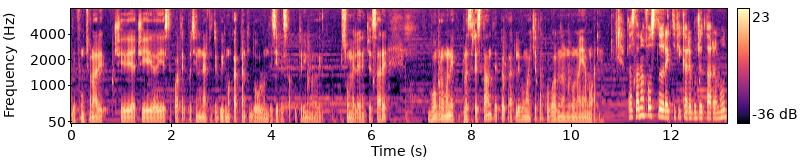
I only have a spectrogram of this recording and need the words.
de funcționare, ceea ce este foarte puțin. Ne-ar fi trebuit măcar pentru două luni de zile să acoperim sumele necesare. Vom rămâne cu plăți restante pe care le vom achita probabil în luna ianuarie. Dar asta n-a fost rectificare bugetară, nu?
